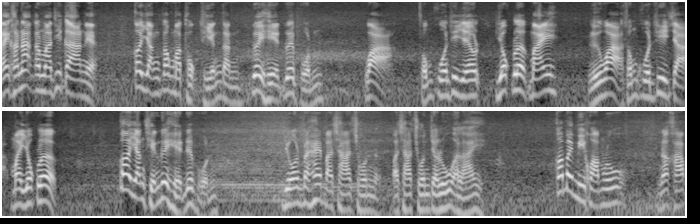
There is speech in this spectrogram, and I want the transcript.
ในคณะกรรมาธิการเนี่ยก็ยังต้องมาถกเถียงกันด้วยเหตุด้วยผลว่าสมควรที่จะยกเลิกไหม หรือว่าสมควรที่จะไม่ยกเลิก ก็ยังเถียงด้วยเหตุด้วยผล โยนไปให้ประชาชนประชาชนจะรู้อะไร ก็ไม่มีความรู้นะครับ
